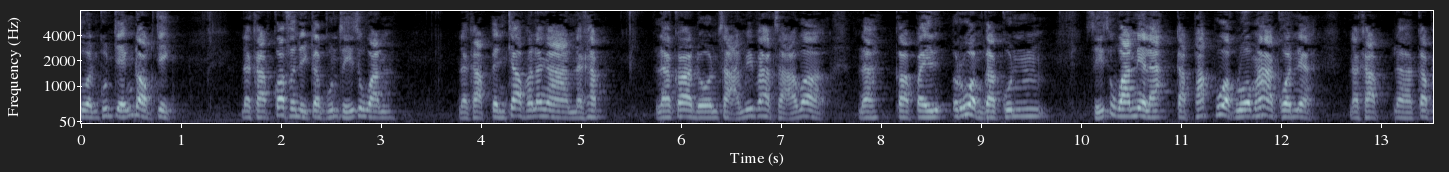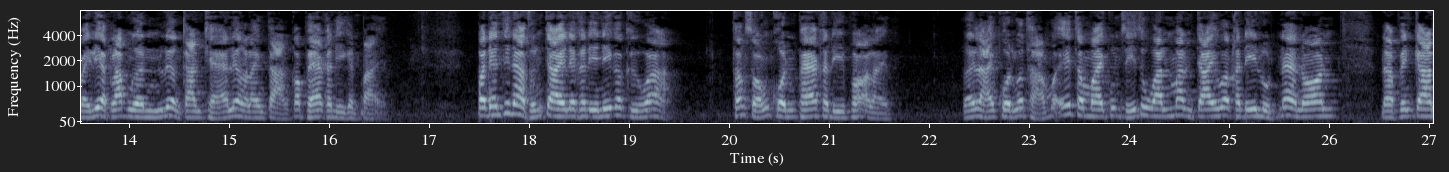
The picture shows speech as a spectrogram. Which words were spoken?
ส่วนคุณเจ๋งดอกจิกนะครับ ก็สนิทกับคุณศรีสุวรรณนะครับ เป็นเจ้าพนักงานนะครับ แล้วก็โดนศาลพิพากษาว่านะก็ไปร่วมกับคุณศรีสุวรรณเนี่ยแหละกับพักพวกรวมห้าคนเนี่ยนะครับนะก็ไปเรียกรับเงินเรื่องการแฉเรื่องอะไรต่างๆ ก็แพ้คดีกันไป ประเด็นที่น่าสนใจในคดีนี้ก็คือว่าทั้งสองคนแพ้คดีเพราะอะไร หลาย ๆ คนก็ถามว่าเอ๊ะทำไมคุณศรีสุวรรณมั่นใจว่าคดีหลุดแน่นอน นะเป็นการ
